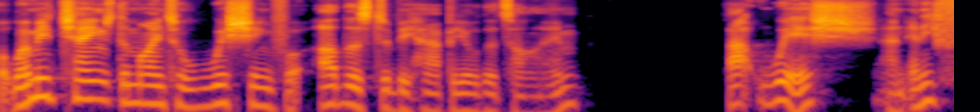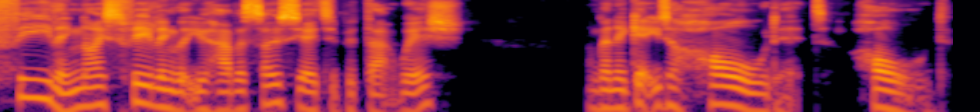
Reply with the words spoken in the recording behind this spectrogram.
But when we change the mind to wishing for others to be happy all the time, that wish and any feeling, nice feeling that you have associated with that wish, I'm going to get you to hold it, hold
